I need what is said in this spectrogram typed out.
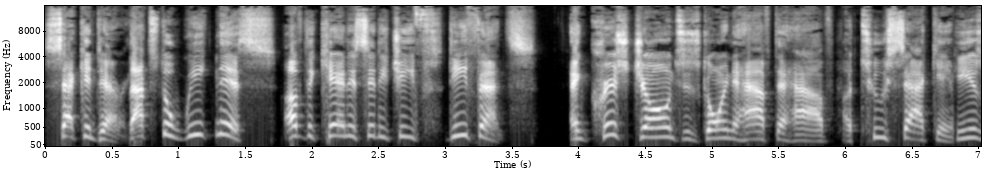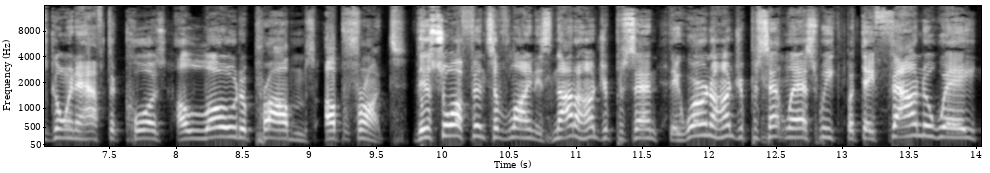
secondary. That's the weakness of the Kansas City Chiefs defense. And Chris Jones is going to have to have a two sack game. He is going to have to cause a load of problems up front. This offensive line is not 100%. They weren't 100% last week, but they found a way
